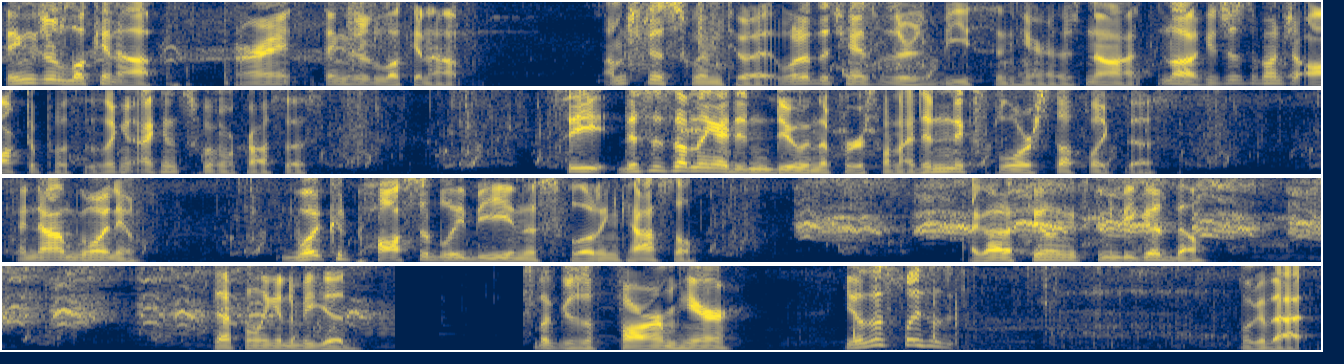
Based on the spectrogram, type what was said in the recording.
Things are looking up, alright? Things are looking up. I'm just gonna swim to it. What are the chances there's beasts in here? There's not. Look, it's just a bunch of octopuses. I can, I can swim across this. See, this is something I didn't do in the first one. I didn't explore stuff like this. And now I'm going to. What could possibly be in this floating castle? I got a feeling it's gonna be good, though. Definitely gonna be good. Look, there's a farm here. You know, this place is... Look at that.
